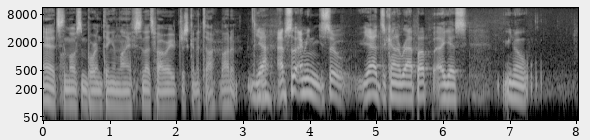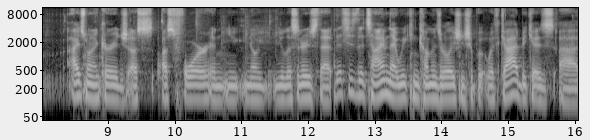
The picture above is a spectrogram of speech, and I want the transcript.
Yeah, it's the most important thing in life, so that's why we're just going to talk about it. Yeah, absolutely. I mean, so yeah, to kind of wrap up, I guess, you know, I just want to encourage us, us four, and you, you know, you listeners, that this is the time that we can come into a relationship with, with God, because uh,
